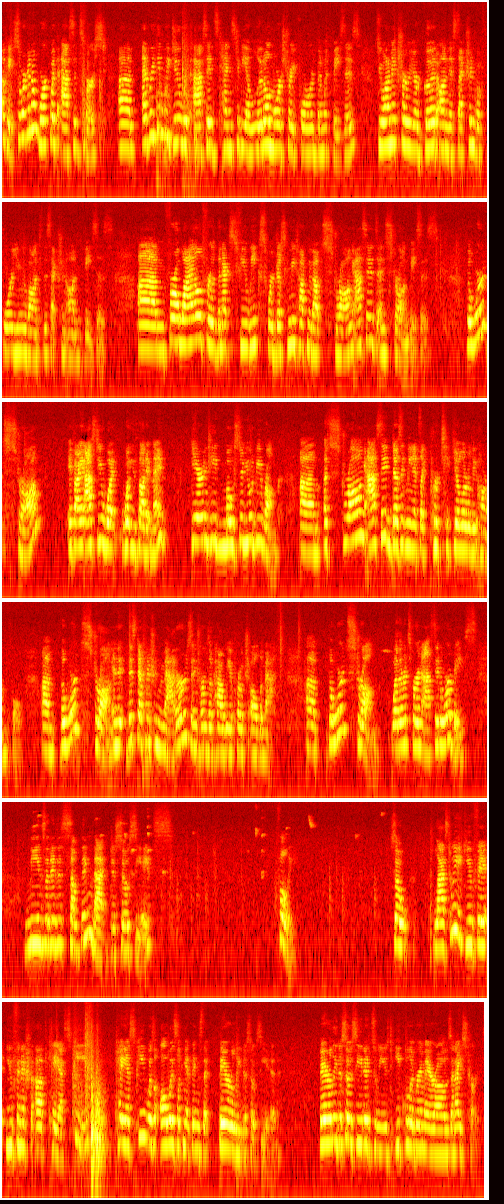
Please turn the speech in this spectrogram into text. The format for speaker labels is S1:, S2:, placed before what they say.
S1: Okay, so we're going to work with acids first. Um, everything we do with acids tends to be a little more straightforward than with bases. So you want to make sure you're good on this section before you move on to the section on bases. Um, for a while, for the next few weeks, we're just going to be talking about strong acids and strong bases. The word strong, if I asked you what, what you thought it meant, guaranteed most of you would be wrong. Um, a strong acid doesn't mean it's like particularly harmful. Um, the word strong, and th this definition matters in terms of how we approach all the math. Um, the word strong, whether it's for an acid or a base, means that it is something that dissociates fully. So last week you fi you finished up KSP. KSP was always looking at things that barely dissociated. Barely dissociated, so we used equilibrium arrows and ice charts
